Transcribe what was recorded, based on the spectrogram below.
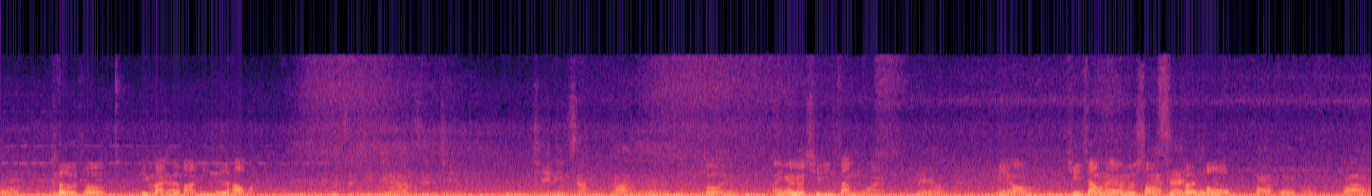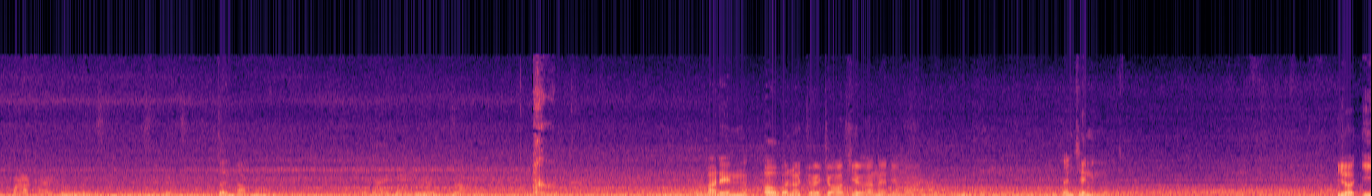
哦。客车一般的吧，明日号吧。不是，明日号是七七零三五八的啊，对，那应该就七零三五啊，没有。没有，七零三五那天不是送四颗头，八颗头，八八开头四个字。真的哦、我看一大堆人照。八点二分的九月九号谢哥那天买，三千零五。有一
